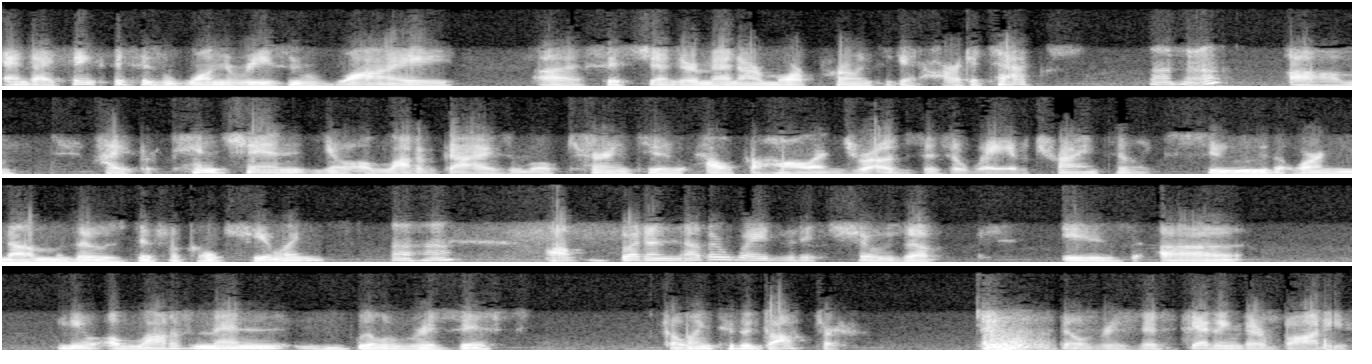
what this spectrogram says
And I think this is one reason why uh, cisgender men are more prone to get heart attacks. Mm-hmm. Um, hypertension. You know, a lot of guys will turn to alcohol and drugs as a way of trying to like soothe or numb those difficult feelings. Uh-huh. Uh, but another way that it shows up is, uh, you know, a lot of men will resist going to the doctor. They'll resist getting their bodies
